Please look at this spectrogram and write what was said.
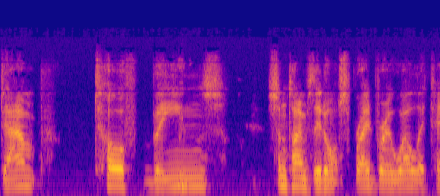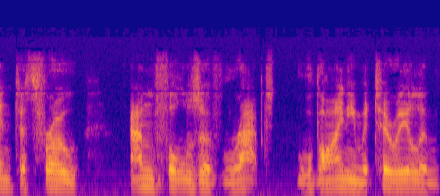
damp tough beans. Sometimes they don't spread very well. They tend to throw handfuls of wrapped viney material and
